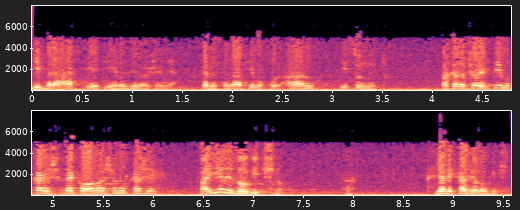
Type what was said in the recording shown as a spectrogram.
vibracije tih razilaženja kada se vratimo Kur'anu i Sunnetu. Pa kada čovjek ti mu kažeš, rekao Allah ono kaže, pa je li logično? Ha. Je li kaže logično?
